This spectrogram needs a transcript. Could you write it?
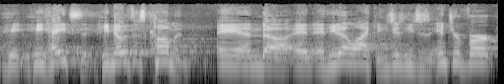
he, he hates it. He knows it's coming. And, uh, and, and he doesn't like it. He's just, he's just an introvert.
